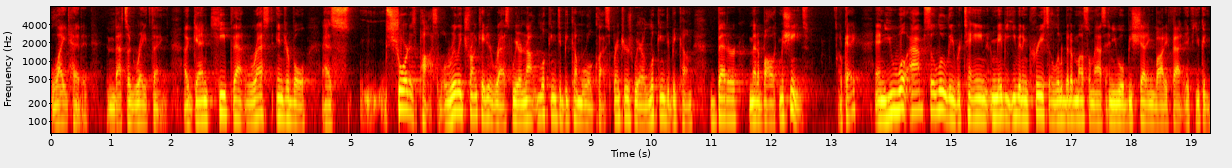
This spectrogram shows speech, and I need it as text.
lightheaded. And that's a great thing. Again, keep that rest interval as short as possible, really truncated rest. We are not looking to become world class sprinters. We are looking to become better metabolic machines. Okay? And you will absolutely retain, maybe even increase a little bit of muscle mass, and you will be shedding body fat if you can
